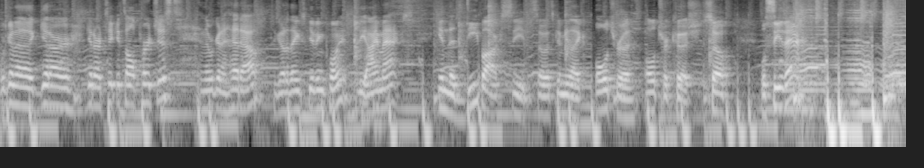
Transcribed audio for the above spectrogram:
we're gonna get our get our tickets all purchased, and then we're gonna head out to go to Thanksgiving Point, the IMAX, in the D-box seat. So it's gonna be like ultra, ultra cush. So, we'll see you there.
